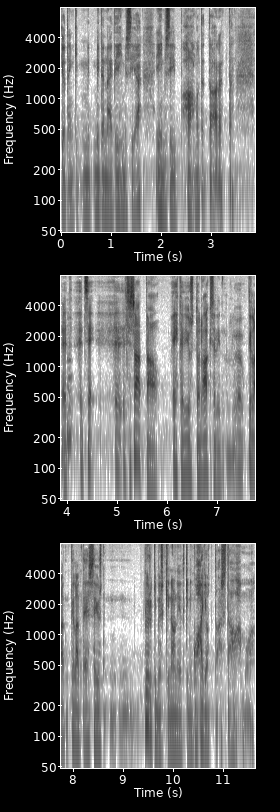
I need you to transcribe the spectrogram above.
jotenkin, miten näitä ihmisiä, ihmisiä hahmotetaan, että et, mm. et se, et se saattaa ehkä just tuon Akselin tila, tilanteessa just pyrkimyskin on jotenkin niin kuin hajottaa sitä hahmoa.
